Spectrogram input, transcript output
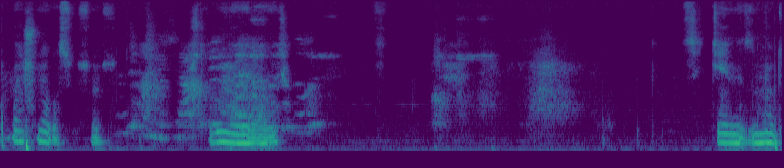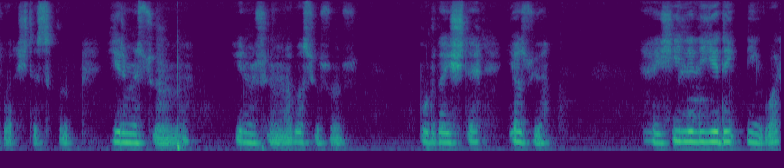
buradan şuna basıyorsunuz. İşte bununla beraber seçeceğiniz mod var işte 0 20 sürümü 20 sürümüne basıyorsunuz. Burada işte yazıyor. E, hileli yedek var.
